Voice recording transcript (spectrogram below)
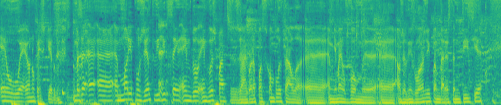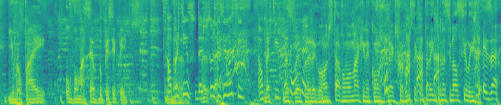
É o, é o no pé esquerdo. Mas a, a- a memória pungente divide-se em, em em duas partes. Já agora posso completá-la. Eh, a minha mãe levou-me eh, ao Jardim Zoológico para me dar esta notícia e o meu pai levou-me à sede do PCP. Ao Na- partido, das pessoas diziam assim. Ao Na, partido. na Pereira Gomes. Onde estava uma máquina com os bonecos farruscos a cantar a Internacional Socialista. Exato.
